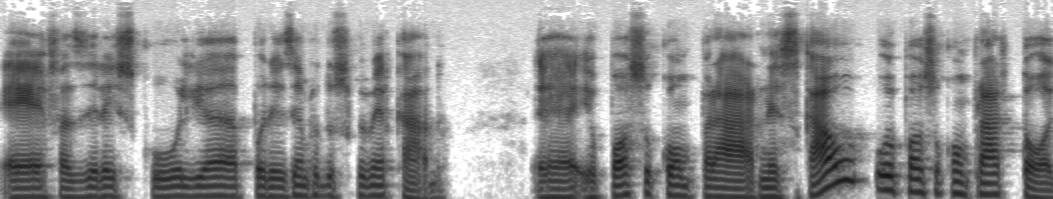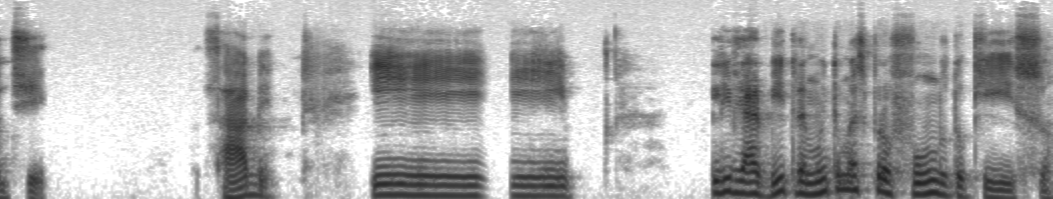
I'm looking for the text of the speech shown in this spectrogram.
é fazer a escolha, por exemplo, do supermercado. É, eu posso comprar Nescau ou eu posso comprar Todd? Sabe? E, e livre-arbítrio é muito mais profundo do que isso,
